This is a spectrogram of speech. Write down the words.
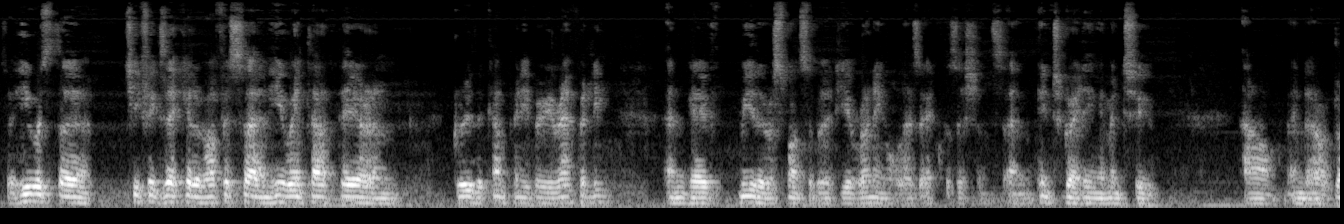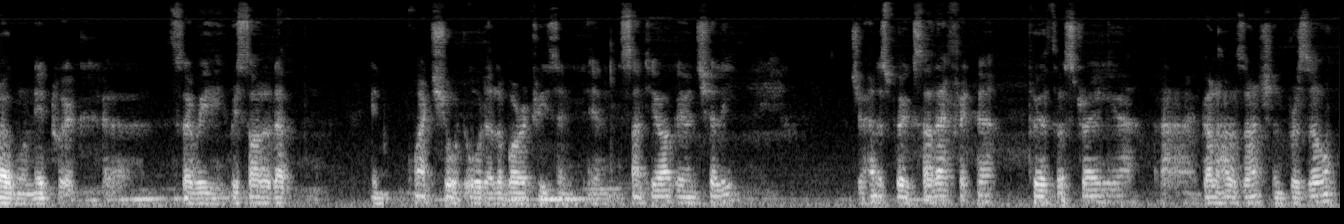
So he was the chief executive officer and he went out there and grew the company very rapidly and gave me the responsibility of running all those acquisitions and integrating them into our, into our global network. Uh, so we, we started up in quite short order laboratories in, in Santiago in Chile, Johannesburg, South Africa, Perth, Australia, uh, Belo Horizonte in Brazil,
